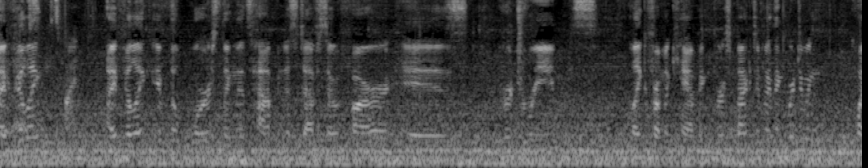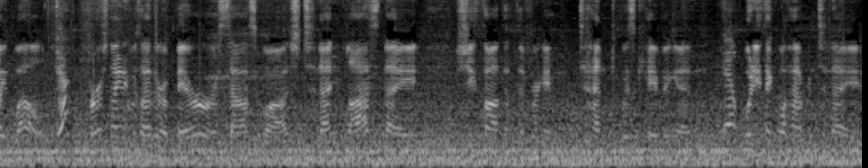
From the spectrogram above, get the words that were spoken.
I feel like- it's fine. I feel like if the worst thing that's happened to Steph so far is her dreams, like from a camping perspective, I think we're doing quite well. Yeah. First night it was either a bear or a Sasquatch. Tonight, last night, she thought that the friggin' tent was caving in. Yep. What do you think will happen tonight?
